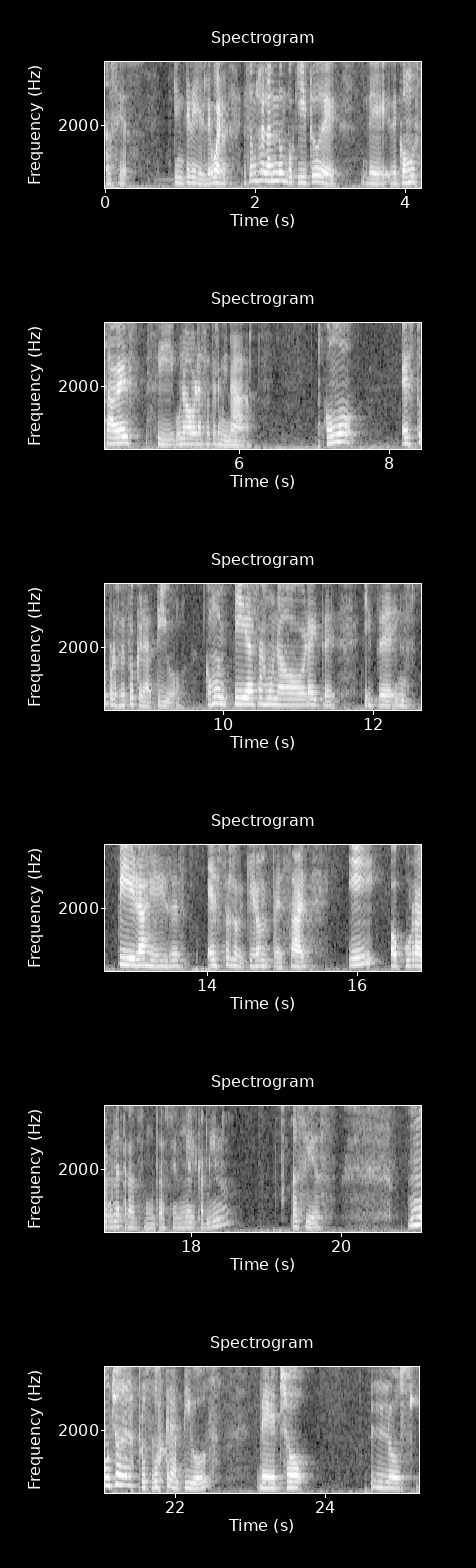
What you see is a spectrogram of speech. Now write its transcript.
Así es. Qué increíble. Bueno, estamos hablando un poquito de, de- de cómo sabes si una obra está terminada. ¿Cómo es tu proceso creativo? ¿Cómo empiezas una obra y te, y te inspiras y dices, esto es lo que quiero empezar? ¿Y ocurre alguna transmutación en el camino? Así es. Muchos de los procesos creativos, de hecho, los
